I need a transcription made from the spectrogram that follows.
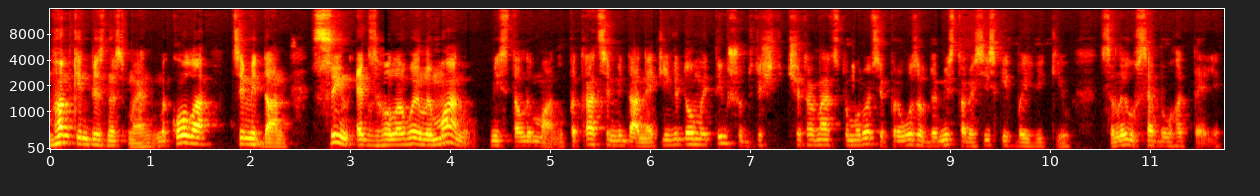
мамкін бізнесмен Микола Цимідан, син екс-голови Лиману, міста Лиману, Петра Цимідана, який відомий тим, що у 2014 році привозив до міста російських бойовиків, селив у себе в готелі.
